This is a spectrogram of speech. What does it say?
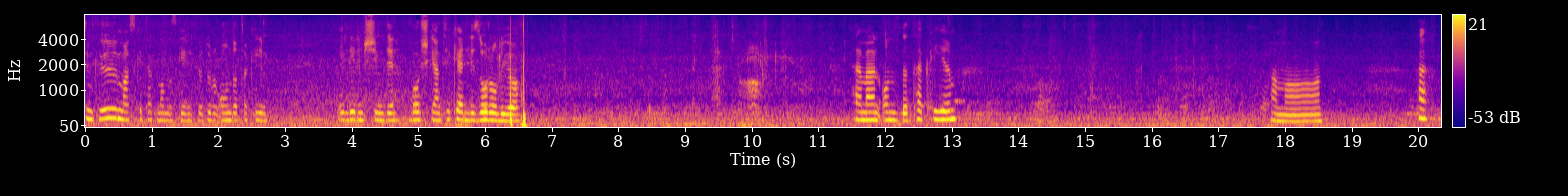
çünkü maske takmamız gerekiyor. Durun onu da takayım. Ellerim şimdi boşken tek elle zor oluyor. Hemen onu da takayım. Aman. Heh.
